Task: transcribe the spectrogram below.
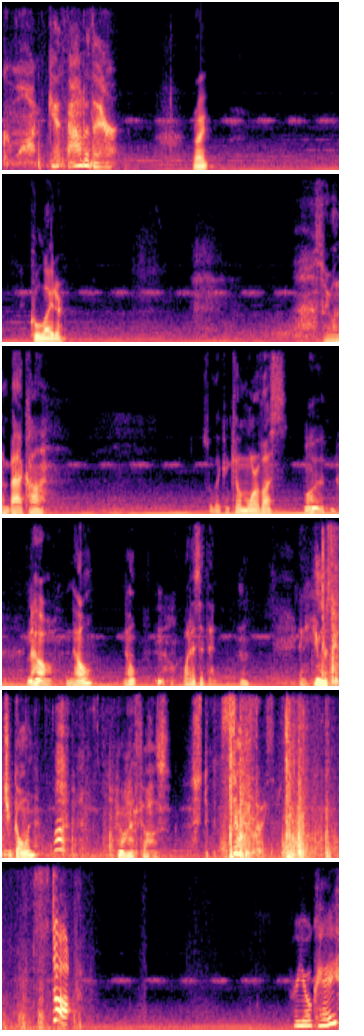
Come on, get out of there. Right. Cool lighter. So you want him back, huh? So they can kill more of us? what? No. No? No? No. What is it then? Hmm? Inhumans get you going? Come on, fellas. Stupid sympathizers. Stop! Are you okay?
